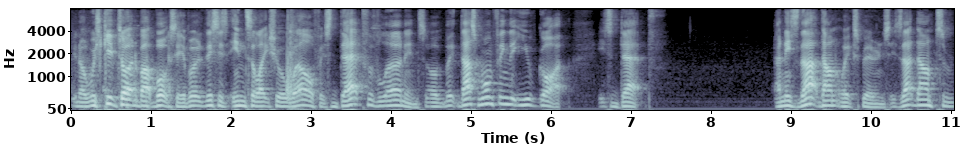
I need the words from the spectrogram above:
You know, we keep talking about books here, but this is intellectual wealth. It's depth of learning. So that's one thing that you've got. It's depth. And is that down to experience? Is that down to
